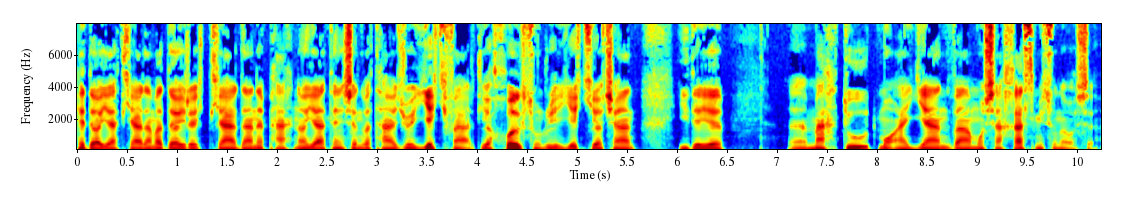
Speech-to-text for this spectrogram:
هدایت کردن و direct کردن پهنای attention و توجه یک فرد یا خودتون روی یک یا چند ایده محدود معین و مشخص می‌تونه باشه.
